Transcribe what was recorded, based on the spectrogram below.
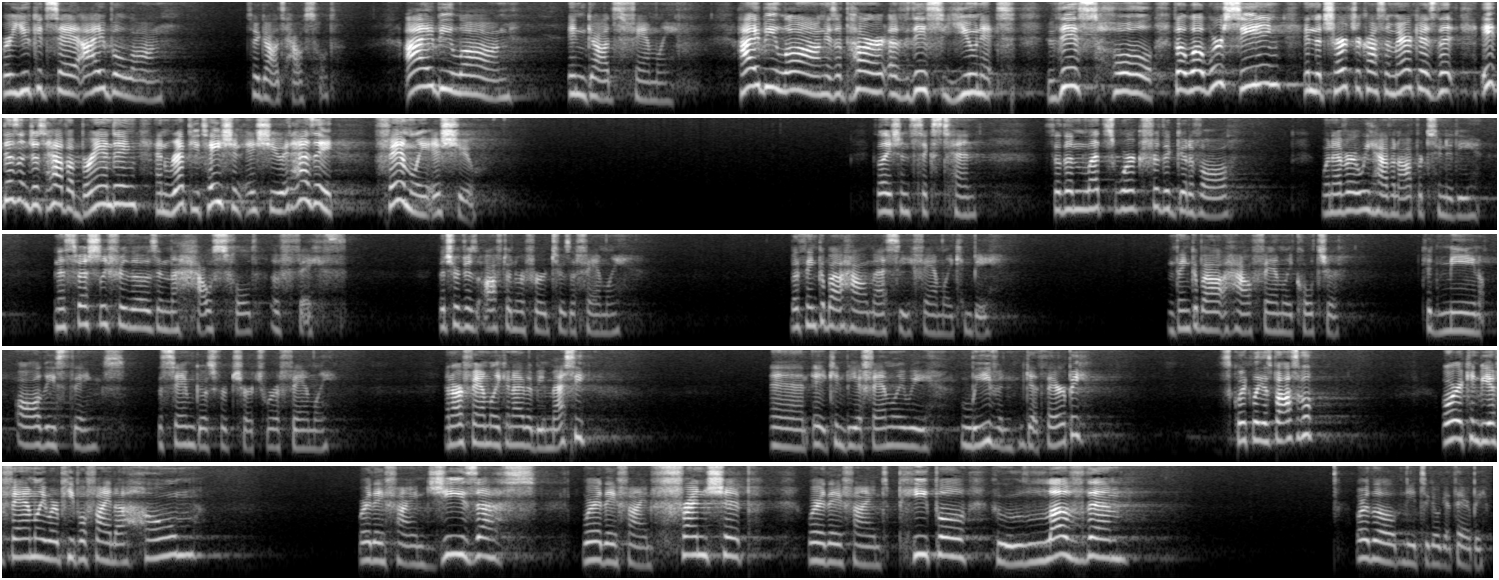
where you could say, I belong to God's household. I belong in God's family. I belong as a part of this unit, this whole. But what we're seeing in the church across America is that it doesn't just have a branding and reputation issue, it has a family issue. Galatians 6:10. So then let's work for the good of all whenever we have an opportunity, and especially for those in the household of faith. The church is often referred to as a family. But think about how messy family can be. And think about how family culture could mean all these things. The same goes for church. We're a family. And our family can either be messy, and it can be a family we leave and get therapy as quickly as possible, or it can be a family where people find a home, where they find Jesus, where they find friendship, where they find people who love them, or they'll need to go get therapy.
